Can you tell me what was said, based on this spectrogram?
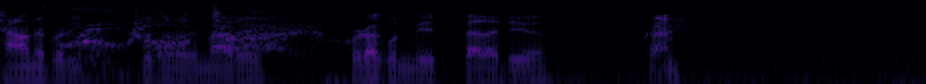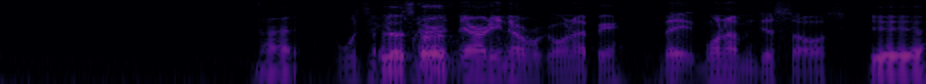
countered, but he doesn't really matter. Murdoch wouldn't be a bad idea. Okay. All right. Winston Okay, let's go. married- They already know we're going up here. They one of them just saw us. Yeah, yeah, yeah.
